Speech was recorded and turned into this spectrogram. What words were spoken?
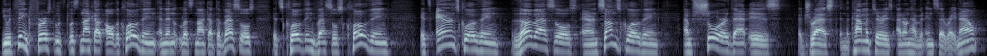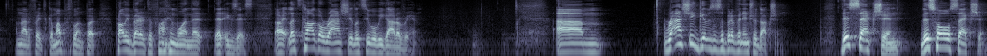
You would think first let's, let's knock out all the clothing, and then let's knock out the vessels. It's clothing, vessels, clothing. It's Aaron's clothing, the vessels, Aaron's son's clothing. I'm sure that is addressed in the commentaries. I don't have an insight right now. I'm not afraid to come up with one, but probably better to find one that, that exists. All right, let's toggle Rashi. Let's see what we got over here. Um, Rashi gives us a bit of an introduction. This section, this whole section,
